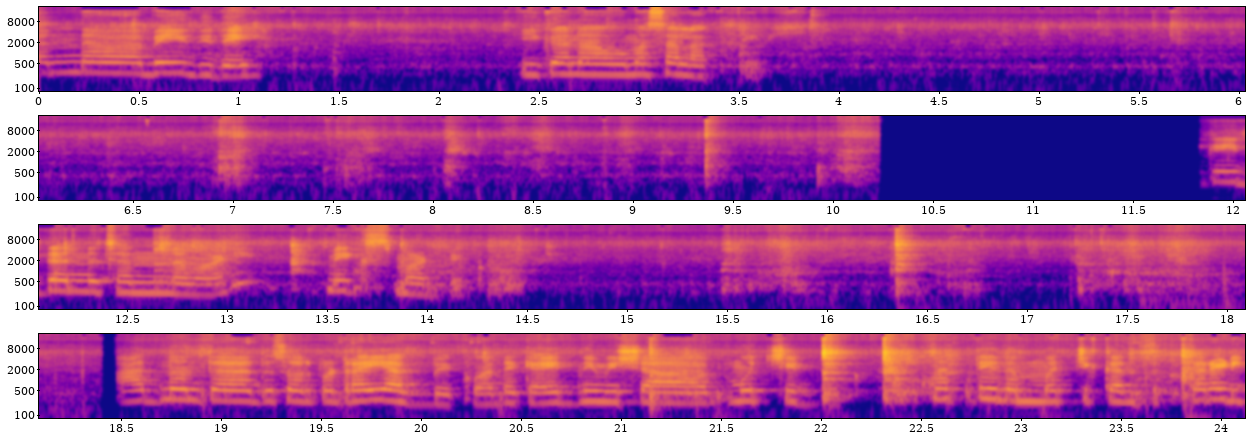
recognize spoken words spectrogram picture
ಚಂದ ಬೇಯ್ದಿದೆ. ಈಗ ನಾವು ಮಸಾಲ ಹಾಕ್ತೀವಿ. ಇದನ್ನು ಚಂದ ಮಾಡಿ ಮಿಕ್ಸ್ ಮಾಡಬೇಕು. ಆದ ನಂತರ ಅದು ಸ್ವಲ್ಪ ಡ್ರೈ ಆಗಬೇಕು. ಅದಕ್ಕೆ ಐದು ನಿಮಿಷ ಮುಚ್ಚಿಡಬೇಕು. ಮತ್ತೆ ನಮ್ಮ ಚಿಕನ್ ಸುಕ್ಕ ರೆಡಿ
